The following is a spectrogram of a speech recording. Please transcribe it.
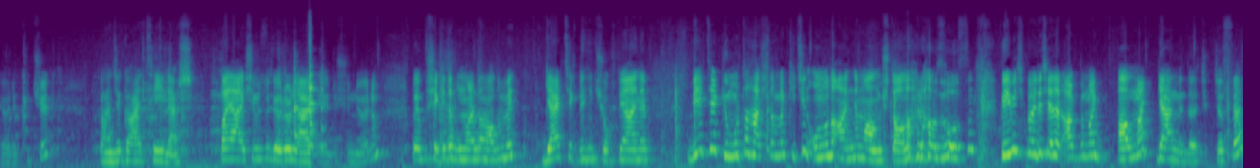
göre küçük. Bence gayet iyiler. Bayağı işimizi görürler diye düşünüyorum. Ve bu şekilde bunlardan aldım ve gerçekten hiç yoktu. Yani bir tek yumurta haşlamak için onu da annem almıştı Allah razı olsun. Benim hiç böyle şeyler aklıma almak gelmedi açıkçası.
